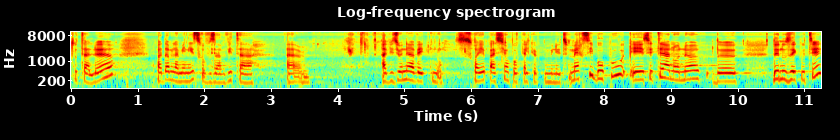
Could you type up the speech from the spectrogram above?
tout à l'heure. Madame la ministre vous invite à, à- visionner avec nous. Soyez patient pour quelques minutes. Merci beaucoup et c'était un honneur de, de nous écouter,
